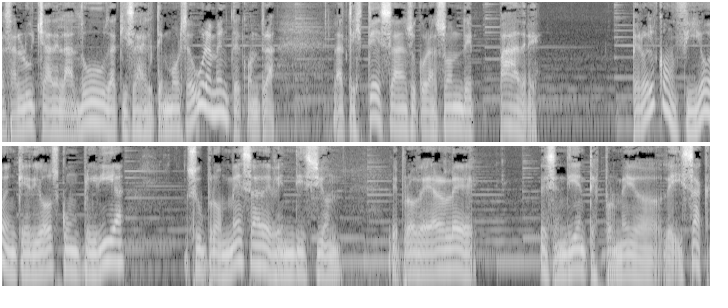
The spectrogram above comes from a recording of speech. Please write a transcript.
esa lucha de la duda, quizás el temor, seguramente contra la tristeza en su corazón de padre. Pero él confió en que Dios cumpliría su promesa de bendición, de proveerle descendientes por medio de Isaac.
